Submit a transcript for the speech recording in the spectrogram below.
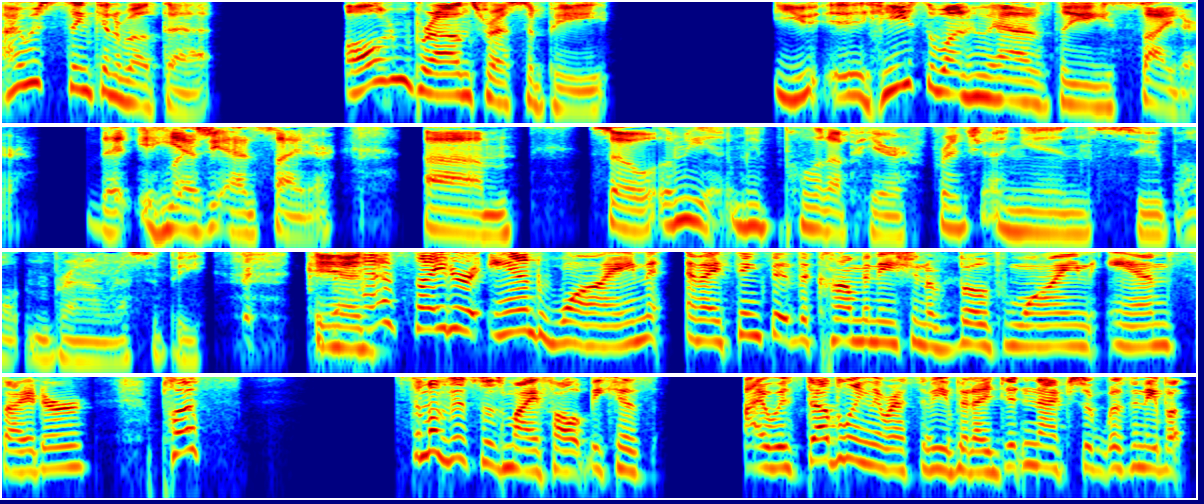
I was thinking about that. Alton Brown's recipe, you he's the one who has the cider that he has you add cider. Um, so let me let me pull it up here. French onion soup Alton Brown recipe. And it has cider and wine. And I think that the combination of both wine and cider, plus some of this was my fault because I was doubling the recipe, but I didn't actually wasn't able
